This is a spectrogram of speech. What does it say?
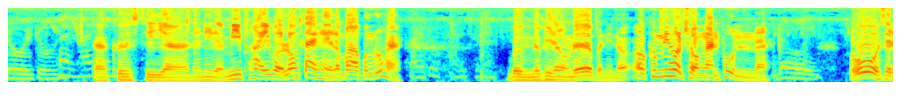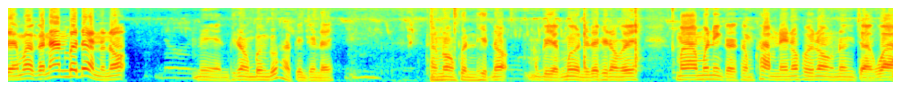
โดย โดยก็คือสิอ่านั่นนี่แหละมีไฟบ่ลองใต้ให้ลำบากเบิ่งดูหะไปเถอะไปเถอะเบิ่งเด้อพี่น้องเด้อบัดนี้เนาะเอ้าคือมีฮอดสองงานพุ่นนะโดย โอ้แสดงว่าก็นานเบิดเด้อน่ะเนาะโดย แม่นพี่น้องเบิ่งดูหาเป็นจังได ทางน้องเพิ่นเฮ็ดเนาะมันก็อยากมื้อนี่ได้อพี่น้องเอ้ยมามื้อนี้ก็ค่ำๆในเนาะพี่น้องเนื่องจากว่า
